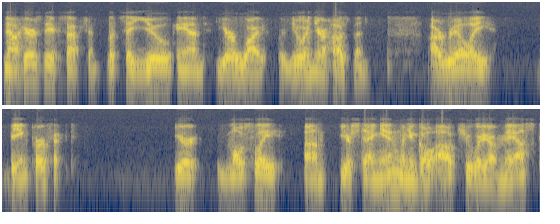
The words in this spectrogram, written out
Now, here's the exception. Let's say you and your wife or you and your husband are really being perfect. You're mostly um, you're staying in. When you go out, you wear a mask.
